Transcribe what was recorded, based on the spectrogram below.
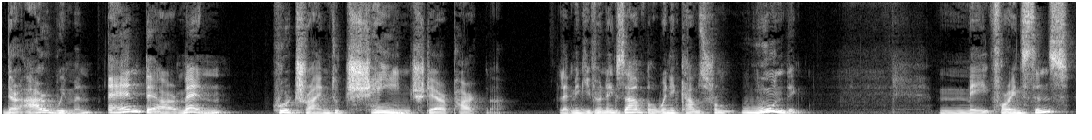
There are women and there are men who are trying to change their partner. Let me give you an example when it comes from wounding. May, for instance,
